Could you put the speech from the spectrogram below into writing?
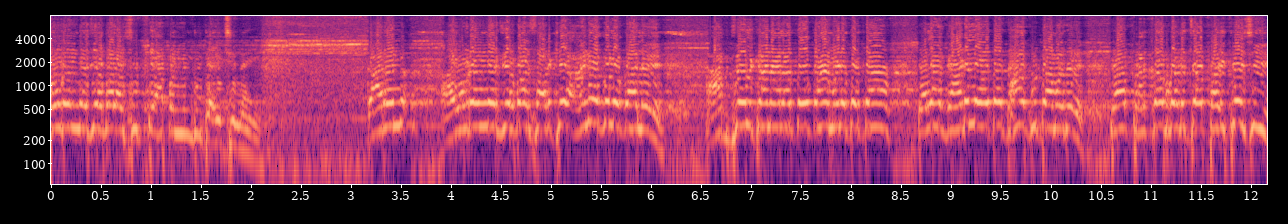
औरंगजेबाला सुट्टी आपण हिंदू द्यायची नाही. कारण औरंगजेबासारखे अनेक लोक आले. अफजल खानाला तो काय म्हणत होता? त्याला गाडलं होता दहा फुटामध्ये. त्या प्रतापगडच्या पायथ्याशी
